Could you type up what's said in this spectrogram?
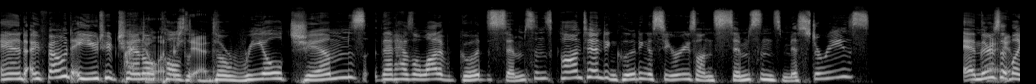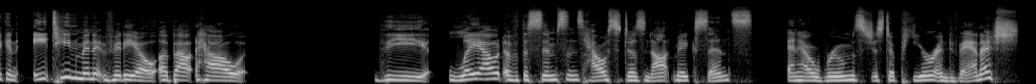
and I found a YouTube channel called understand. The Real Gems that has a lot of good Simpsons content, including a series on Simpsons mysteries. And there's a, like an 18 minute video about how the layout of the Simpsons house does not make sense. And how rooms just appear and vanish.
